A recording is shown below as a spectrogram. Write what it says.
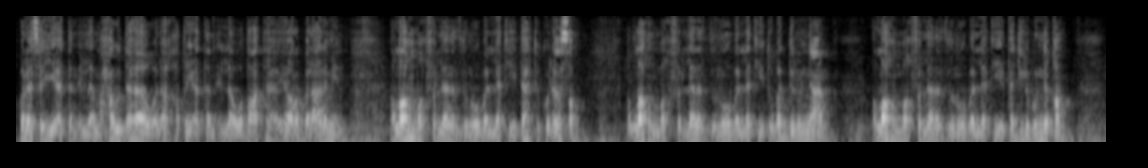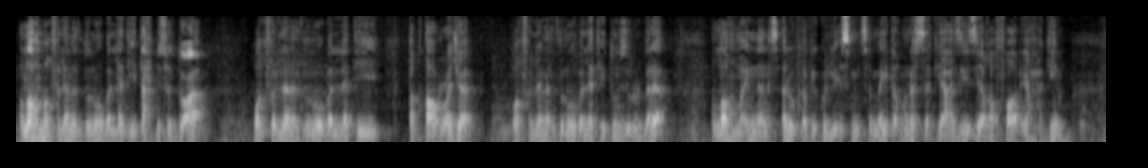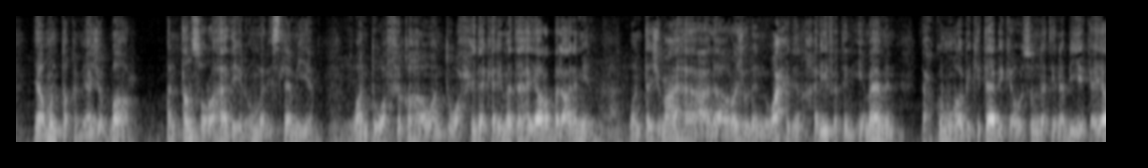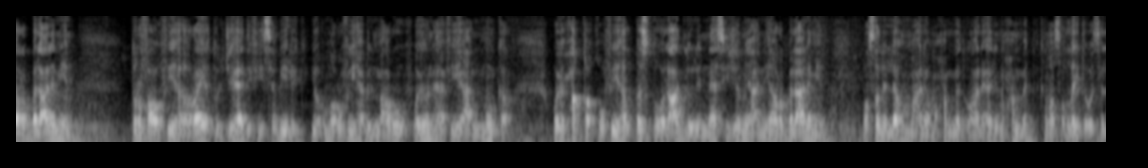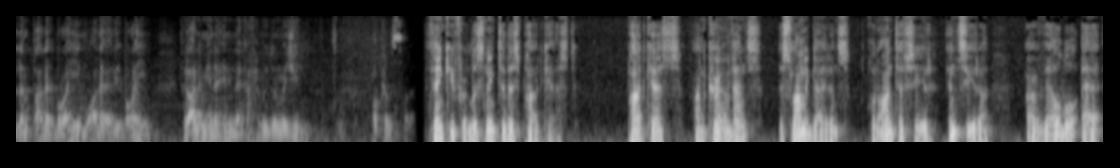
ولا سيئة إلا محوتها ولا خطيئة إلا وضعتها يا رب العالمين اللهم اغفر لنا الذنوب التي تهتك العصم اللهم اغفر لنا الذنوب التي تبدل النعم اللهم اغفر لنا الذنوب التي تجلب النقم اللهم اغفر لنا الذنوب التي تحبس الدعاء واغفر لنا الذنوب التي تقطع الرجاء واغفر لنا الذنوب التي تنزل البلاء. اللهم إنا نسألك بكل اسم سميته نفسك يا عزيز يا غفار يا حكيم يا منتقم يا جبار أن تنصر هذه الأمة الإسلامية وأن توفقها وأن توحد كلمتها يا رب العالمين وأن تجمعها على رجل واحد خليفة إمام يحكمها بكتابك وسنة نبيك يا رب العالمين. ترفع فيها راية الجهاد في سبيلك يؤمر فيها بالمعروف وينهى فيها عن المنكر. ويحقق فيها القسط والعدل للناس جميعا يا رب العالمين وصل اللهم على محمد وعلى ال محمد كما صليت وسلمت على إبراهيم وعلى ال إبراهيم في العالمين انك حميد مجيد وقم الصلاه Thank you for listening to this podcast. Podcasts on current events, Islamic guidance, Quran tafsir, and Sirah are available at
